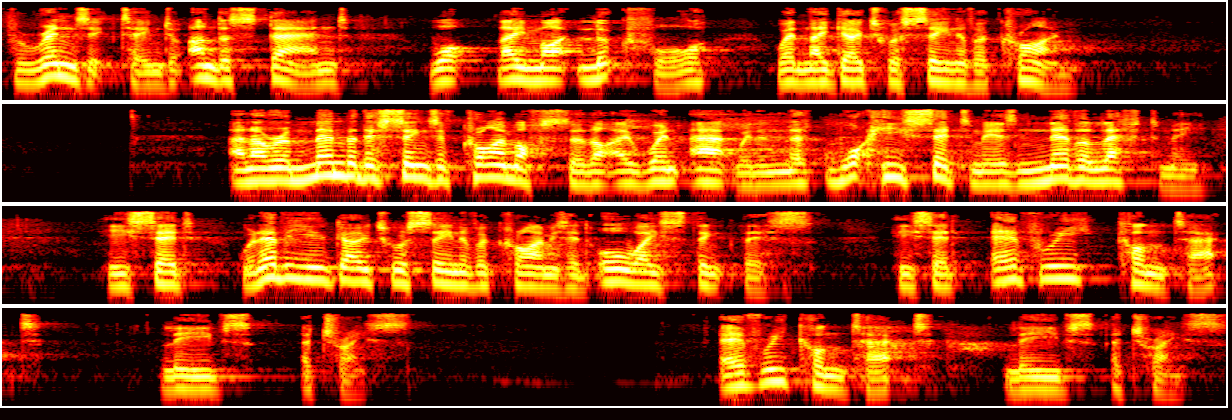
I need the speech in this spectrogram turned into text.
forensic team to understand what they might look for when they go to a scene of a crime. And I remember this scenes of crime officer that I went out with, and what he said to me has never left me. He said, Whenever you go to a scene of a crime, he said, always think this. He said, Every contact leaves a trace. Every contact leaves a trace.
